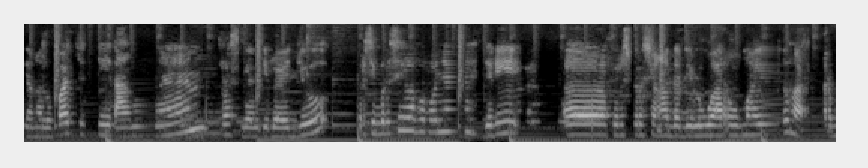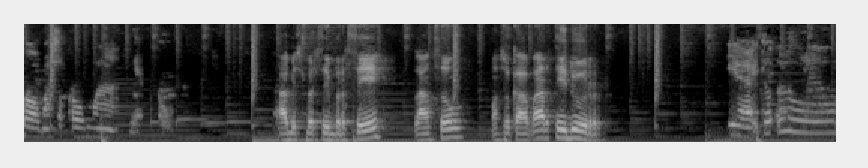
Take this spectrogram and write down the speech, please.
jangan lupa cuci tangan terus ganti baju bersih bersih lah pokoknya jadi eh, virus-virus yang ada di luar rumah itu nggak terbawa masuk rumah gitu Habis bersih-bersih, langsung masuk kamar tidur. Iya itu lu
